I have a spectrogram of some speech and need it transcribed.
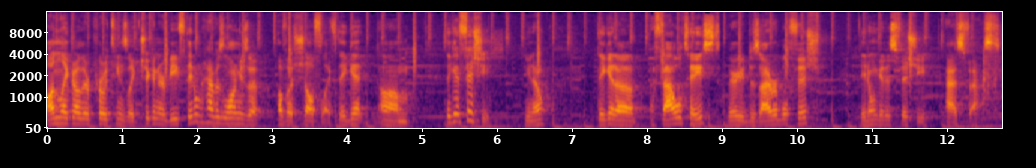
unlike other proteins like chicken or beef, they don't have as long as a, of a shelf life. They get, um, they get fishy, you know? They get a, a foul taste, very desirable fish. They don't get as fishy as fast.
